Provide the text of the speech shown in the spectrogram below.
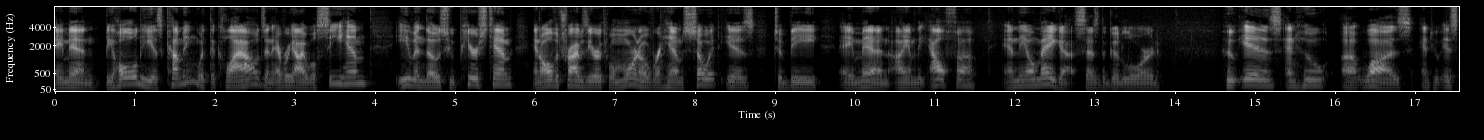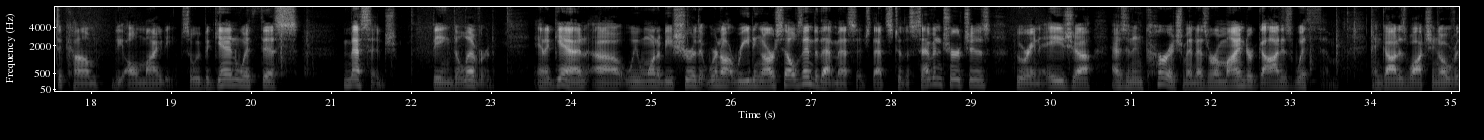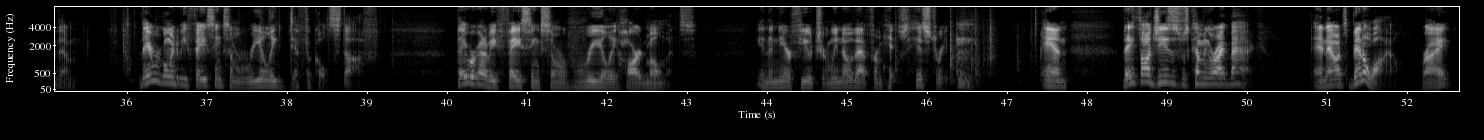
Amen. Behold, he is coming with the clouds, and every eye will see him, even those who pierced him, and all the tribes of the earth will mourn over him. So it is to be. Amen. I am the Alpha and the Omega, says the good Lord, who is and who uh, was and who is to come, the Almighty. So we begin with this message being delivered. And again, uh, we want to be sure that we're not reading ourselves into that message. That's to the seven churches who are in Asia as an encouragement, as a reminder God is with them and God is watching over them. They were going to be facing some really difficult stuff. They were going to be facing some really hard moments in the near future. We know that from history. and they thought Jesus was coming right back. And now it's been a while, right?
